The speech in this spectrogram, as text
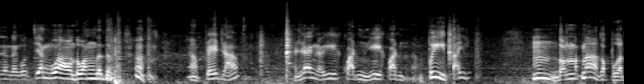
nên cô chăng quá hồn tuăng lên được à phê lão lên là y quanh y quanh pi tay ừ đòn nắc na gặp bướn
